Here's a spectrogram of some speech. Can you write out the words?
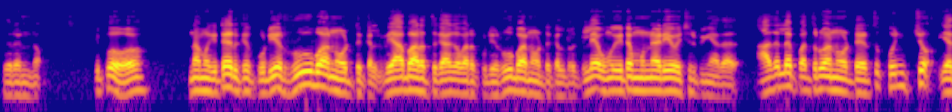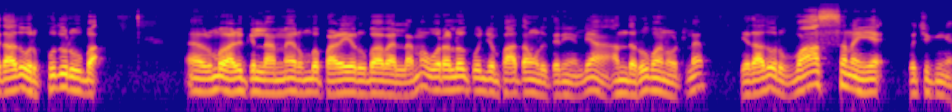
இது ரெண்டும். இப்போது நம்மக்கிட்ட இருக்கக்கூடிய ரூபா நோட்டுகள் வியாபாரத்துக்காக வரக்கூடிய ரூபா நோட்டுகள் இருக்கு இல்லையா? உங்ககிட்ட முன்னாடியே வச்சுருப்பீங்க. அதாவது அதில் பத்து ரூபா நோட்டை எடுத்து கொஞ்சம் ஏதாவது ஒரு புது ரூபா ரொம்ப அழுக்கு இல்லாமல் ரொம்ப பழைய ரூபாவாக இல்லாமல் ஓரளவுக்கு கொஞ்சம் பார்த்தா உங்களுக்கு தெரியும் இல்லையா? அந்த ரூபா நோட்டில் ஏதாவது ஒரு வாசனையை வச்சுக்கோங்க.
